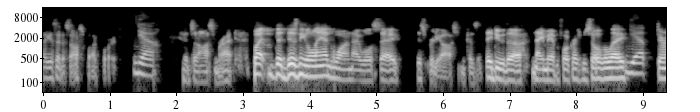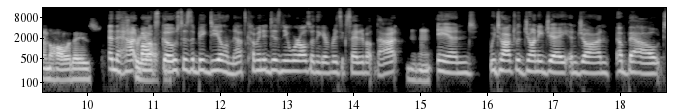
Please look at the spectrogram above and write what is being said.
like I said, a soft spot for it. yeah. It's an awesome ride. But the Disneyland one, I will say, is pretty awesome because they do the Nightmare Before Christmas overlay Yep. during the holidays. And the Hatbox awesome. Ghost is a big deal, and that's coming to Disney World. So I think everybody's excited about that. hmm and we talked with Johnny J and John about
